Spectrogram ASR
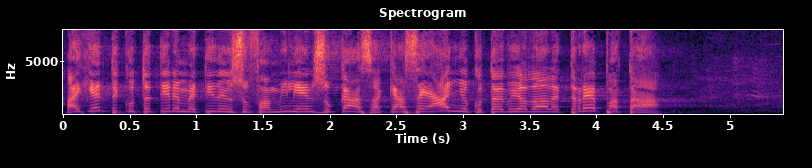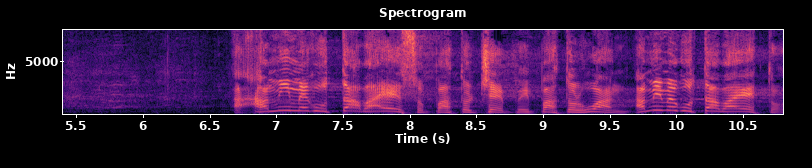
Hay gente que usted tiene metida en su familia, en su casa, que hace años que usted debió darle tres patas. A, mí me gustaba eso, Pastor Chepe y Pastor Juan. A mí me gustaba esto.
